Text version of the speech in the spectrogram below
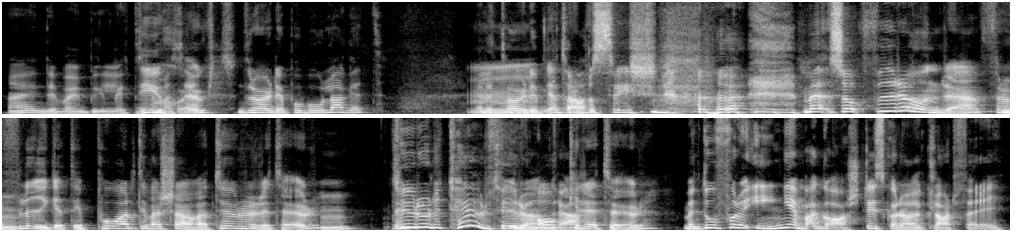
Nej, det var ju billigt. Det är ju sjukt. Drar du det på bolaget? Eller tar du det på Jag tar det på? Swish. Men så 400 för att flyga till, Pol, till Warszawa tur och retur. Tur och retur Tur 400. och retur. Men då får du ingen bagage, det ska du ha klart för dig.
